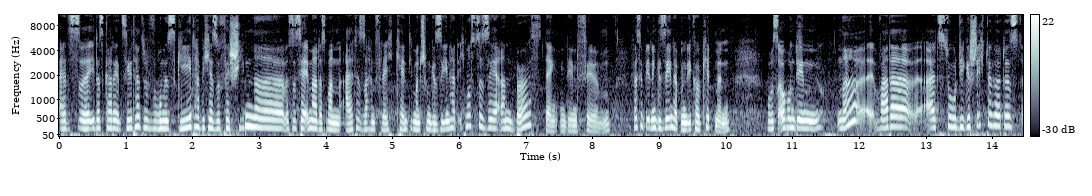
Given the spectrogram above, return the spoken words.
Als äh, ihr das gerade erzählt hattet, worum es geht, habe ich ja so verschiedene, es ist ja immer, dass man alte Sachen vielleicht kennt, die man schon gesehen hat. Ich musste sehr an Birth denken, den Film. Ich weiß nicht, ob ihr den gesehen habt mit Nicole Kidman wo es auch um den, ne, war da, als du die Geschichte hörtest,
